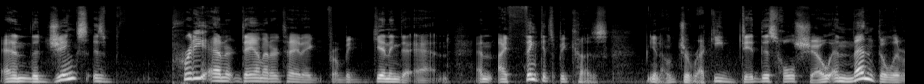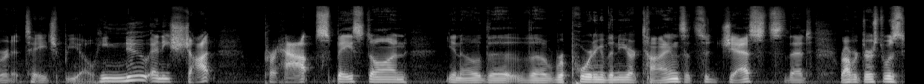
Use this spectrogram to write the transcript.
And the Jinx is pretty enter- damn entertaining from beginning to end. And I think it's because, you know, Jarecki did this whole show and then delivered it to HBO. He knew and he shot, perhaps based on you know the the reporting of the New York Times that suggests that Robert Durst was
